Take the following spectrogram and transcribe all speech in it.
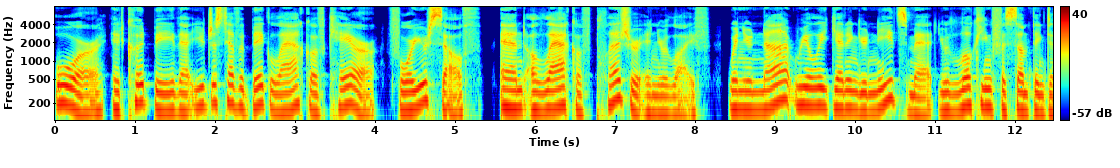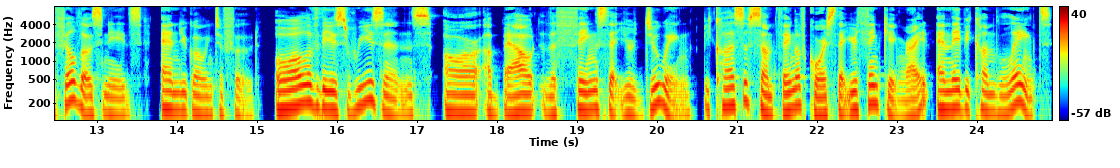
Or it could be that you just have a big lack of care for yourself and a lack of pleasure in your life. When you're not really getting your needs met, you're looking for something to fill those needs and you're going to food. All of these reasons are about the things that you're doing because of something, of course, that you're thinking, right? And they become linked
